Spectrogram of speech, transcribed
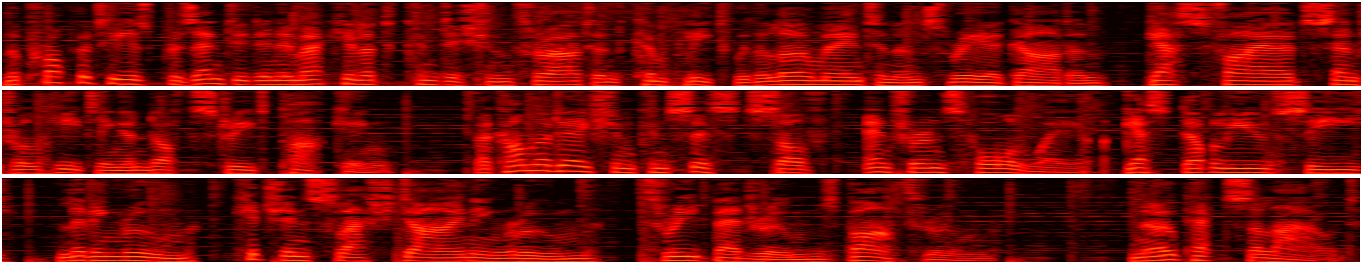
The property is presented in immaculate condition throughout and complete with a low maintenance rear garden, gas fired central heating and off street parking. Accommodation consists of entrance hallway, guest WC, living room, kitchen slash dining room, three bedrooms bathroom. No pets allowed.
